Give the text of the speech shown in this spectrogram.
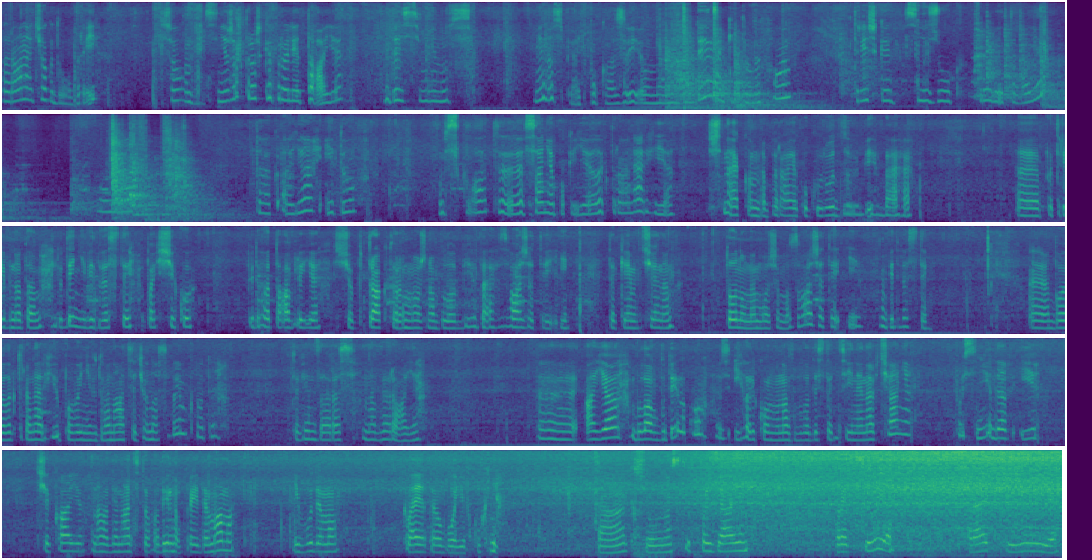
Раночок добрий. Що у нас? Сніжок трошки пролітає. Десь мінус. Мінус 5 показує у мене годинник і телефон. Трішки сніжок пролітає. У нас. Так, а я йду в склад. Е, Саня, поки є електроенергія, шнеком набирає кукурудзу в бігбеги. Е, потрібно там людині відвести пащику, підготавлює, щоб трактором можна було бігбег зважити і таким чином тону ми можемо зважити і відвести. Е, бо електроенергію повинні в 12 у нас вимкнути, то він зараз набирає. Е, А я була в будинку з Ігорьком. У нас було дистанційне навчання, поснідав і чекаю на 11 годину прийде мама і будемо клеїти обої в кухні. Так, що у нас тут хазяїн? Працює? Працює.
